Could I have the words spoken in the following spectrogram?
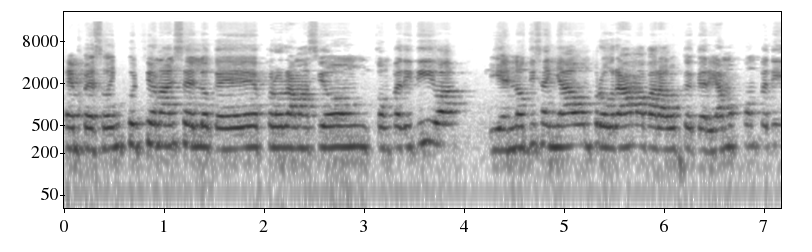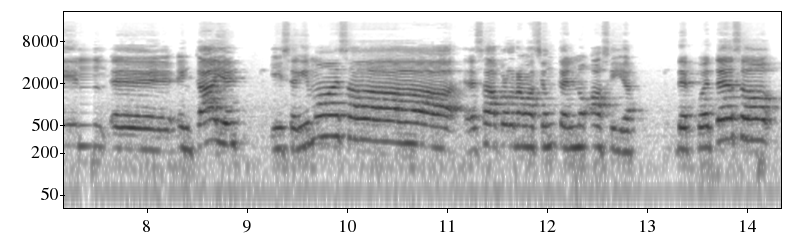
empezó a incursionarse en lo que es programación competitiva y él nos diseñaba un programa para los que queríamos competir eh, en calle y seguimos esa, esa programación que él nos hacía. Después de eso,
